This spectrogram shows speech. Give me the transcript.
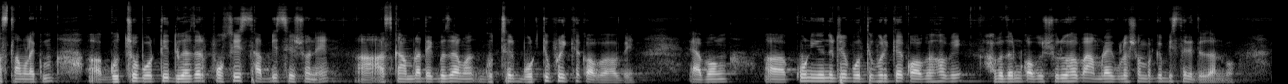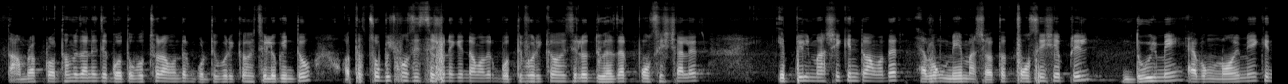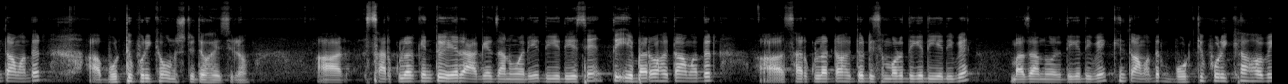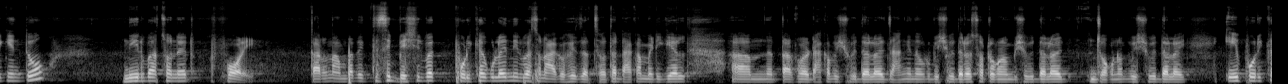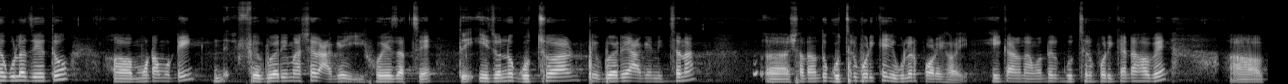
আসসালামু আলাইকুম। গুচ্ছ ভর্তি দুই হাজার পঁচিশ ছাব্বিশ সেশনে আজকে আমরা দেখব যে আমার গুচ্ছের ভর্তি পরীক্ষা কবে হবে এবং কোন ইউনিটের ভর্তি পরীক্ষা কবে হবে, আবেদন কবে শুরু হবে, আমরা এগুলো সম্পর্কে বিস্তারিত জানব। তো আমরা প্রথমে জানি যে গত বছর আমাদের ভর্তি পরীক্ষা হয়েছিল কিন্তু, অর্থাৎ চব্বিশ পঁচিশ সেশনে কিন্তু আমাদের ভর্তি পরীক্ষা হয়েছিল দুই হাজার পঁচিশ সালের এপ্রিল মাসে কিন্তু আমাদের এবং মে মাসে, অর্থাৎ পঁচিশ এপ্রিল, দুই মে এবং নয় মে কিন্তু আমাদের ভর্তি পরীক্ষা অনুষ্ঠিত হয়েছিল। আর সার্কুলার কিন্তু এর আগে জানুয়ারি দিয়ে দিয়েছে। তো এবারও হয়তো আমাদের সার্কুলারটা হয়তো ডিসেম্বরের দিকে দিয়ে দিবে বা জানুয়ারির দিকে দিবে। কিন্তু আমাদের ভর্তি পরীক্ষা হবে কিন্তু নির্বাচনের পরে। কারণ আমরা দেখতেছি বেশিরভাগ পরীক্ষাগুলোই নির্বাচন আগে হয়ে যাচ্ছে। অর্থাৎ ঢাকা মেডিকেল তারপরে ঢাকা বিশ্ববিদ্যালয়, জাহাঙ্গীরনগর বিশ্ববিদ্যালয়, চট্টগ্রাম বিশ্ববিদ্যালয়, জগন্নাথ বিশ্ববিদ্যালয়, এই পরীক্ষাগুলো যেহেতু মোটামুটি ফেব্রুয়ারি মাসের আগেই হয়ে যাচ্ছে। তো এই জন্য গুচ্ছ আর ফেব্রুয়ারি আগে নিচ্ছে না। সাধারণত গুচ্ছের পরীক্ষা এগুলোর পরে হয়। এই কারণে আমাদের গুচ্ছের পরীক্ষাটা হবে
